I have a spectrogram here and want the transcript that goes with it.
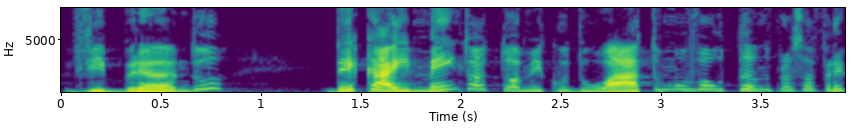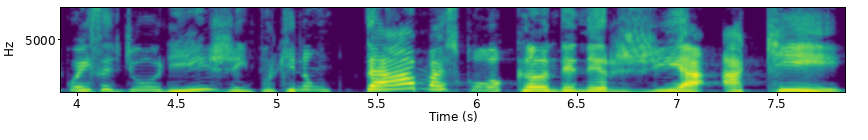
vibrando, decaimento atômico do átomo voltando para sua frequência de origem, porque não está mais colocando energia aqui,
